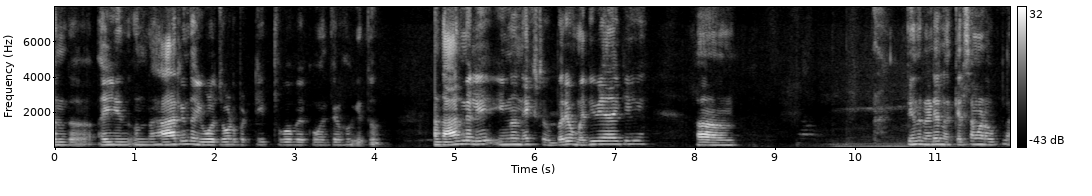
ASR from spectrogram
ಒಂದು ಐದು ಒಂದು ಆರರಿಂದ ಏಳು ಜೋಡು ಬಟ್ಟೆ ತಗೋಬೇಕು ಅಂತೇಳಿ ಹೋಗಿತ್ತು ಅದಾದ್ಮೇಲೆ ಇನ್ನು ನೆಕ್ಸ್ಟ್ ಬರೀ ಮದುವೆ ಆಗಿ ತಿಂದ್ರೆ ನಡೆಯಲ್ಲ ಕೆಲಸ ಮಾಡಬೇಕಲ್ಲ.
